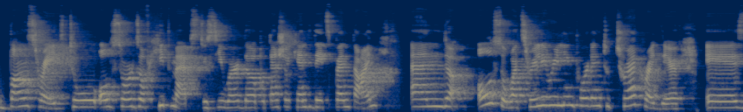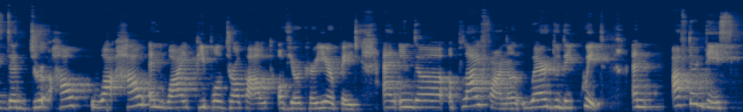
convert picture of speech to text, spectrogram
bounce rate to all sorts of heat maps to see where the potential candidates spend time. And also what's really really important to track right there is the how how and why people drop out of your career page. And in the apply funnel where do they quit and after this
